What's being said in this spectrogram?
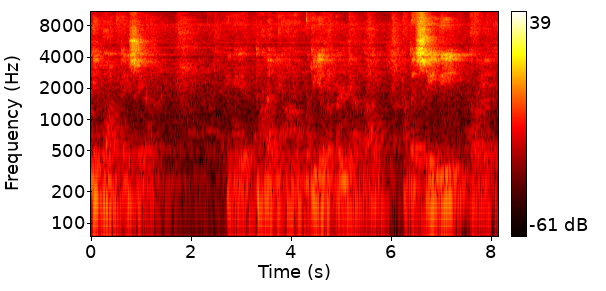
வழிபாட்டை செய்தவர் இங்கே பழமையான முதியவர்கள் இருந்தால் அந்த செய்தி அவர்களுக்கு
